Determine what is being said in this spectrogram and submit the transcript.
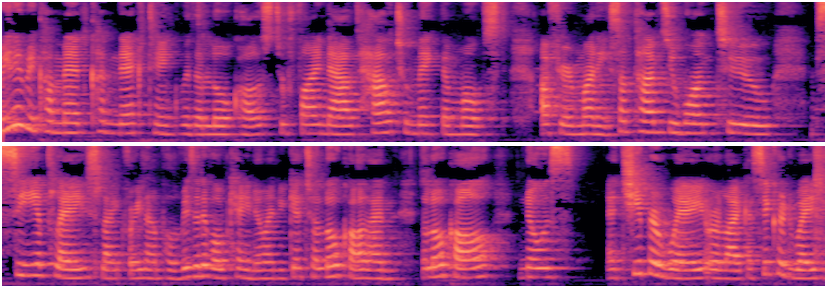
really recommend connecting with the locals to find out how to make the most of your money. Sometimes you want to see a place, like for example, visit a volcano, and you get to a local, and the local knows a cheaper way or like a secret way to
